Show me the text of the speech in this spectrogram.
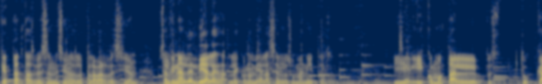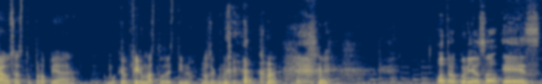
qué tantas veces mencionas la palabra recesión. Pues al final del día la, la economía la hacen los humanitos. Y, Sí. y como tal, pues tú causas tu propia... Como que firmas tu destino. No sé cómo decirlo. Otro curioso es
